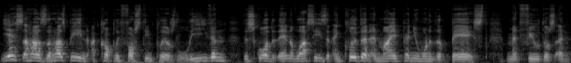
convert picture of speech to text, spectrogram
Yes, it has. There has been a couple of first team players leaving the squad at the end of last season, including, in my opinion, one of the best midfielders in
